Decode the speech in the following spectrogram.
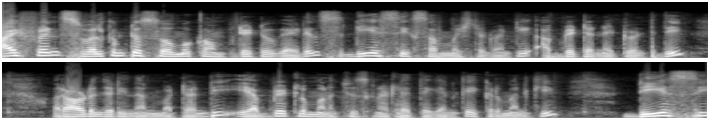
Hi friends welcome to Somu competitive guidance డిఎస్సికి సంబంధించినటువంటి అప్డేట్ అనేటువంటిది. రావడం జరిగిందనమాట అండి. ఈ అప్డేట్లో మనం చూసుకున్నట్లయితే కనుక ఇక్కడ మనకి DSC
